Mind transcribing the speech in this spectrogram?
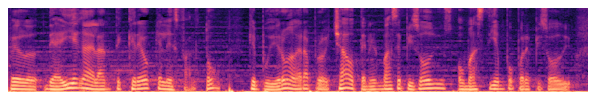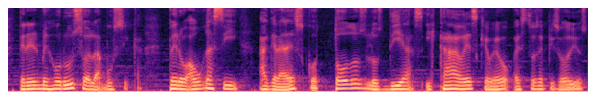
Pero de ahí en adelante creo que les faltó, que pudieron haber aprovechado tener más episodios o más tiempo por episodio, tener mejor uso de la música. Pero aún así agradezco todos los días y cada vez que veo estos episodios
